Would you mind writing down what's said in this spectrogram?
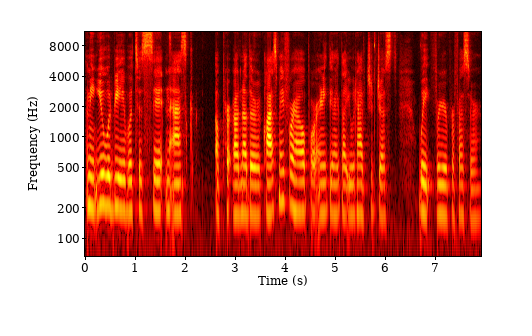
I mean, you would be able to sit and ask per, another classmate for help or anything like that. You would have to just wait for your professor.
